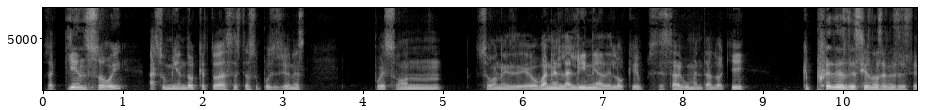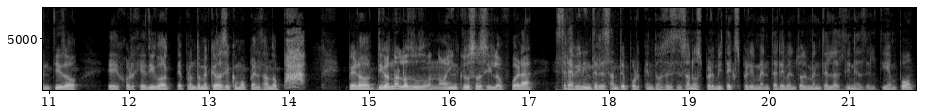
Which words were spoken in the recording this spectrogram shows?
O sea, ¿quién soy? Asumiendo que todas estas suposiciones pues son, son eh, o van en la línea de lo que se está argumentando aquí. ¿Qué puedes decirnos en ese sentido, eh, Jorge? Digo, de pronto me quedo así como pensando, ¡pa! Pero digo, no lo dudo, ¿no? Incluso si lo fuera, estaría bien interesante porque entonces eso nos permite experimentar eventualmente las líneas del tiempo,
